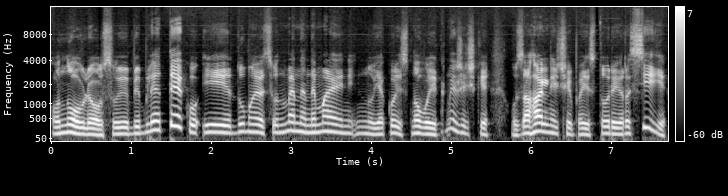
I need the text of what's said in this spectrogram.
оновлював свою бібліотеку, і думаю, ось у мене немає ну, якоїсь нової книжечки узагальнюючи по історії Росії.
